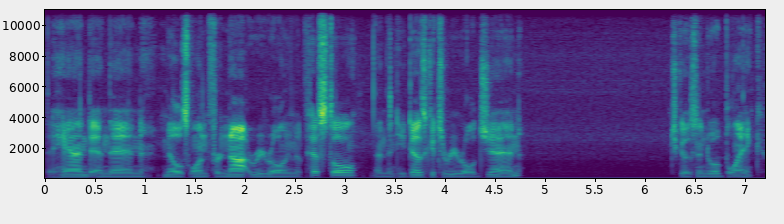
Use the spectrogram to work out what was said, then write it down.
the hand, and then mills one for not re-rolling the pistol, and then he does get to re-roll Jyn which goes into a blank.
